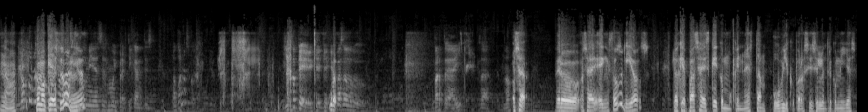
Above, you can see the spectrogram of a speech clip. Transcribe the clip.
No, conozco como que Estados Unidos- estadounidenses muy practicantes. No conozco. ¿Y eso que, que, que, que Pero- pasa parte de ahí? O sea, ¿no? O sea, pero, o sea, en Estados Unidos lo que pasa es que como que no es tan público, por así decirlo, entre comillas.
